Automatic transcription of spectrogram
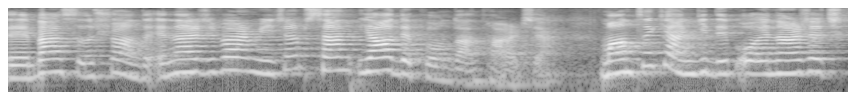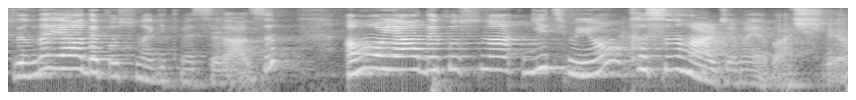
e, ben sana şu anda enerji vermeyeceğim. Sen yağ depondan harca. Mantıken gidip o enerji açıklığında yağ deposuna gitmesi lazım. Ama o yağ deposuna gitmiyor, kasını harcamaya başlıyor.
